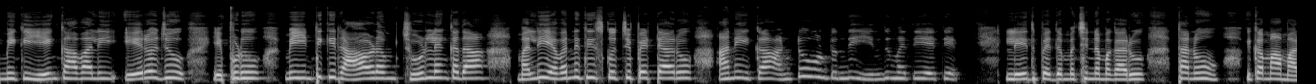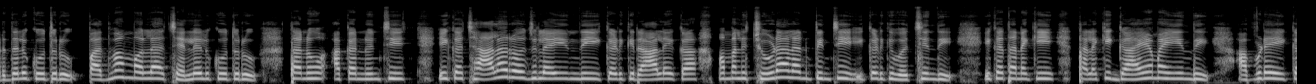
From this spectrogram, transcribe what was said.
మీకు ఏం కావాలి? ఏ రోజు? ఎప్పుడు? మీ ఇంటికి రావడం చూడలేం కదా? మళ్ళీ ఎవరిని తీసుకొచ్చి పెట్టారు? అని ఇక అంటూ ఉంటుంది ఇందుమతి అయితే. లేదు పెద్దమ్మ చిన్నమ్మ గారు తను ఇక మా మరదల కూతురు పద్మం వల్ల చెల్లెలు కూతురు. తను అక్కడి నుంచి ఇక చాలా రోజులైంది ఇక్కడికి రాలేక మమ్మల్ని చూడాలనిపించి ఇక్కడికి వచ్చింది. ఇక తనకి తలకి గాయమైంది. అప్పుడే ఇక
